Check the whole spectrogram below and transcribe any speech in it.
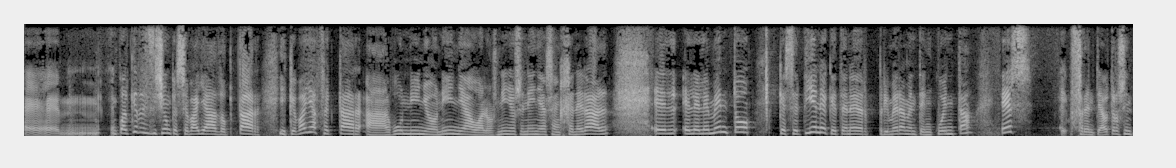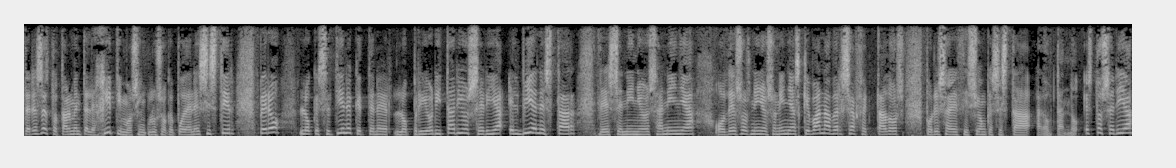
eh, en cualquier decisión que se vaya a adoptar y que vaya a afectar a algún niño o niña o a los niños y niñas en general, el, el elemento que se tiene que tener primeramente en cuenta es frente a otros intereses totalmente legítimos incluso que pueden existir, pero lo que se tiene que tener, lo prioritario sería el bienestar de ese niño o esa niña o de esos niños o niñas que van a verse afectados por esa decisión que se está adoptando. Esto sería,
